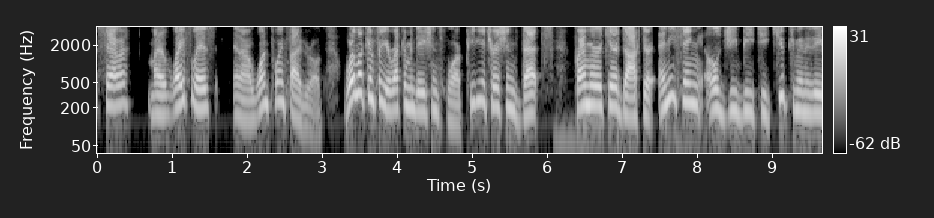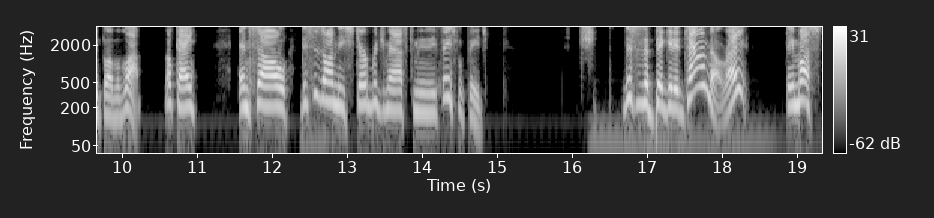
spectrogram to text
Sarah, my wife Liz, and our 1.5 year old. We're looking for your recommendations for our pediatrician, vets, primary care doctor, anything LGBTQ community, blah, blah, blah. Okay. And so this is on the Sturbridge Mass Community Facebook page. This is a bigoted town, though, right? They must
